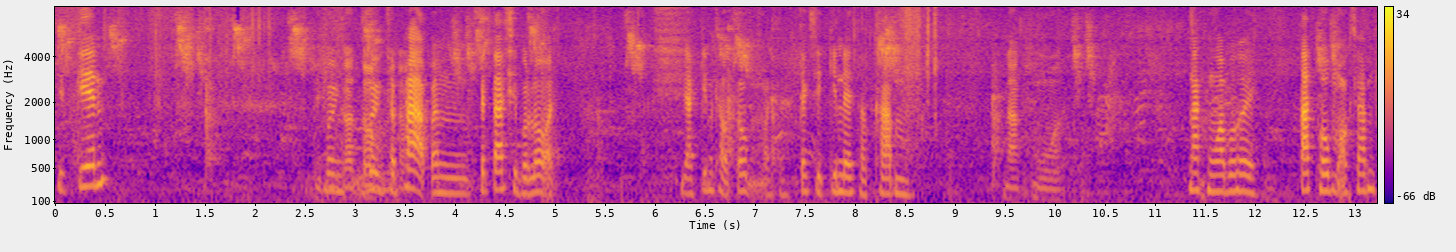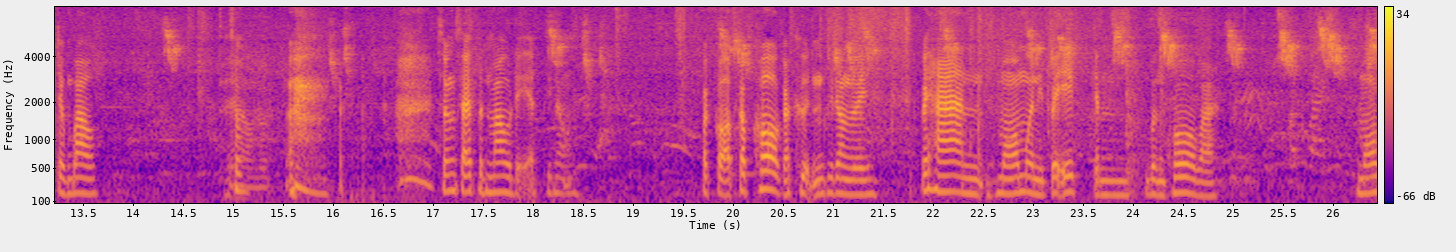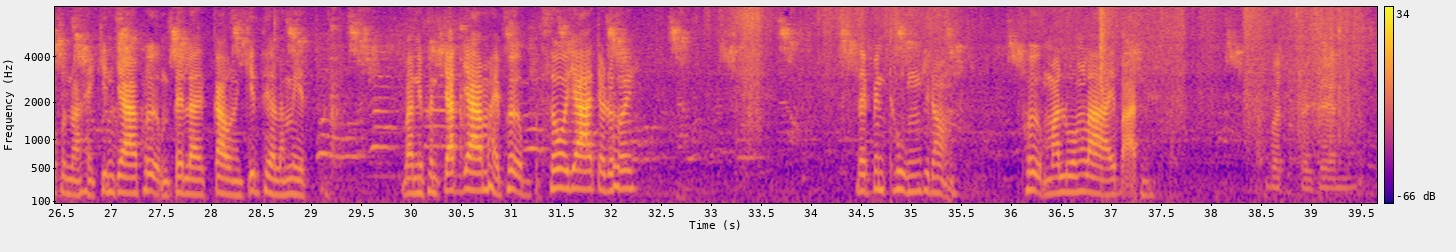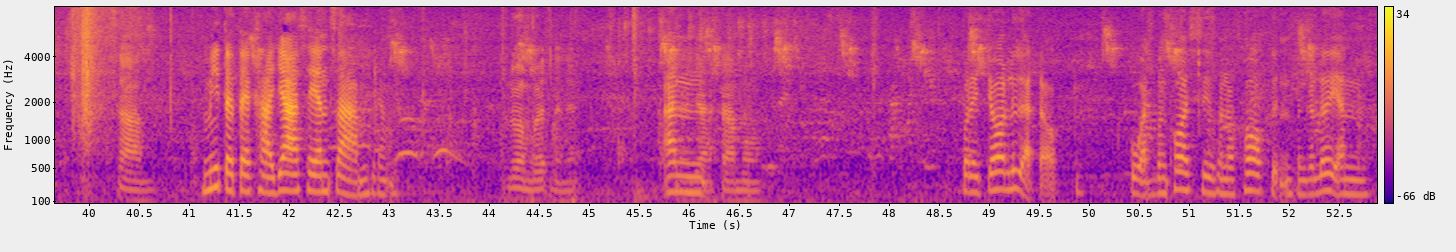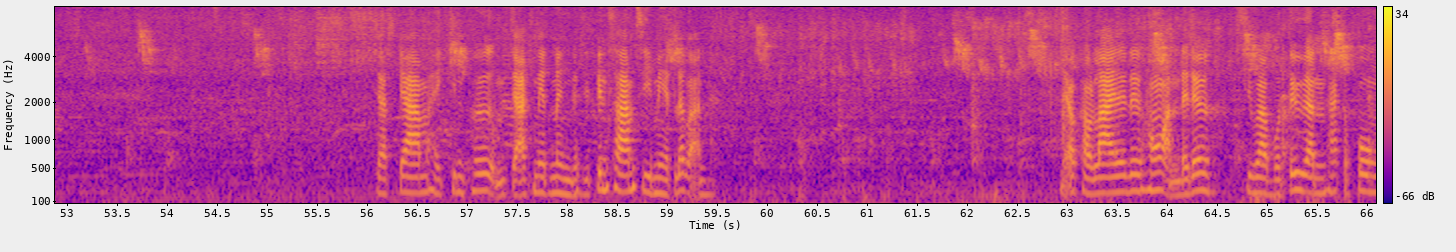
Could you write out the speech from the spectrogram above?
หยิบกินไปกิเบิ่นงข้าวต้มเบิ่งสภาพมันเป็นตาสิบรอด อยากกินข้าวต้มว่าซะจักสิกินได้สักคนักมัวำนักหัวบ่เฮ้ยตัดผมออกซ้ำจังเบาแถวเลยสงสัยเพิ่นเมาแดดพี่น้อง ประกอบกับข้อกับขืนพี่น้องเลย ไปหาอันหมอมื่อนี้ไปเอ็กกันเบิ่งข้อว่าหมอเพิ่นว่าให้กินยาเพิ่ม แต่ละเก่านี่กินเทื่อละเม็ดบัดนี้เพิ่นจัดยามาให้เพิ่ม โซยาเจ้าเด้อเฮ้ยได้เป็นถุงพี่น้อง เพิ่มมาลวงหลายบาทนี่เบิดไปแซนสามมีแต่แต่ขายาแซนสามพี่น้องรวมเบิดนั่นนะอันยาคาโมบริจาเลือดดอก กวดเบิ่งข้อซื้อเพิ่นว่าข้อขึ้นเพิ่นก็เลยอัน จัดยามาให้กินเพิ่มจากเม็ดหนึ่งก็สิเป็นสามสี่เม็ดแล้วบ้านเดี๋ยวเอาเขาลายเด้อห่อนได้เด้อสิว่าบ่เตือนฮักกระปง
